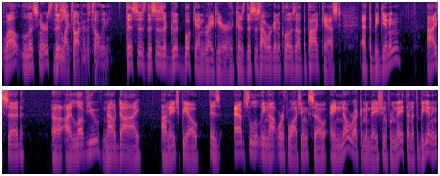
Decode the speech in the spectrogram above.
Well, listeners, this, didn't like talking to the tall lady. this is this is a good bookend right here because this is how we're going to close out the podcast. At the beginning, I said, uh, "I love you now die" on HBO is absolutely not worth watching. So a no recommendation from Nathan at the beginning,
